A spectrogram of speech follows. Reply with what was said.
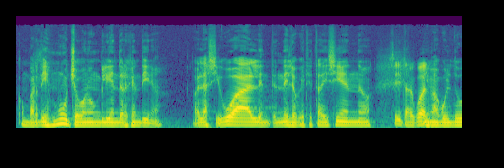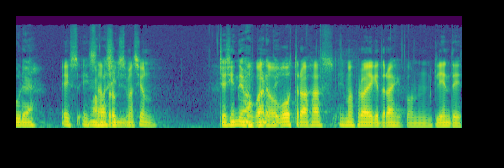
compartís mucho con un cliente argentino. Hablas igual, entendés lo que te está diciendo, Sí, tal cual. misma cultura. Es, es más fácil. aproximación. Se siente más cuando parte. vos trabajás, es más probable que trabajes con clientes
